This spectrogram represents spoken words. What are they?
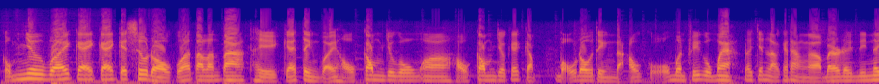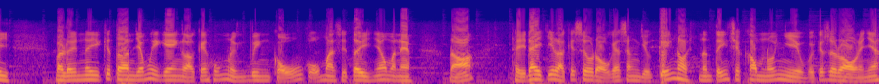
cũng như với cái cái cái sơ đồ của Atalanta thì cái tiền vệ hậu công cho uh, hậu công cho cái cặp bộ đôi tiền đạo của bên phía Roma đó chính là cái thằng uh, Berardini Bellini cái tên giống y gan là cái huấn luyện viên cũ của Man City nhớ anh em? Đó thì đây chỉ là cái sơ đồ ra sân dự kiến thôi nên tiến sẽ không nói nhiều về cái sơ đồ này nhé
